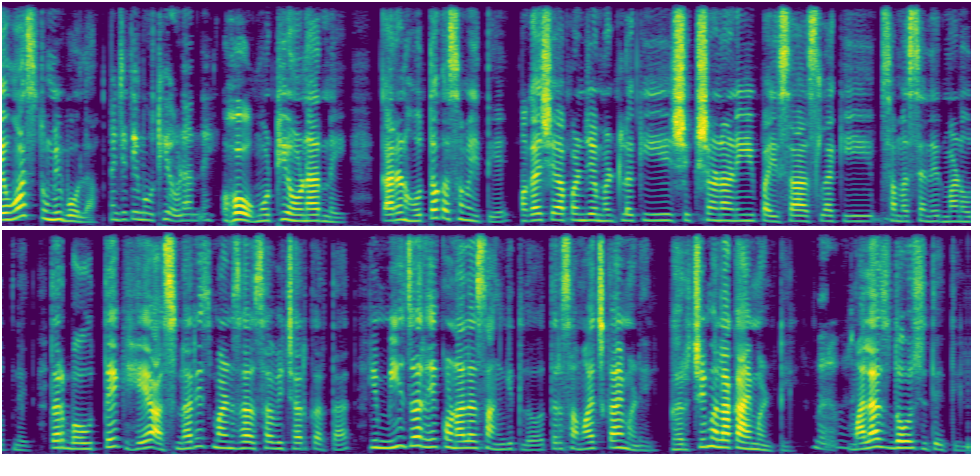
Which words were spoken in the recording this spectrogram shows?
तेव्हाच तुम्ही बोला. म्हणजे ती मोठी होणार नाही. हो मोठी होणार नाही. कारण होतं कसं माहितीये? मगाशी आपण जे म्हटलं की शिक्षण आणि पैसा असला की समस्या निर्माण होत नाहीत. तर बहुतेक हे असणारीच माणसं असा विचार करतात की मी जर हे कोणाला सांगितलं तर समाज काय म्हणेल? घरची मला काय म्हणतील? मलाच दोष देतील.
